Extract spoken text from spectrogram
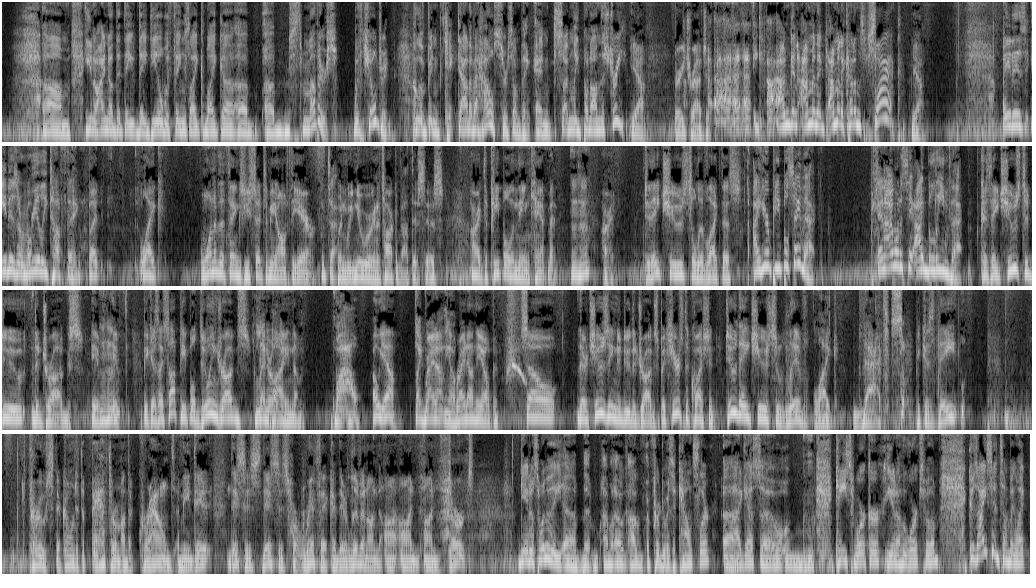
Um, you know, I know that they, they deal with things like like uh, uh, uh, mothers with children who have been kicked out of a house or something and suddenly put on the street. yeah, very tragic. I, I'm gonna I'm gonna I'm gonna cut them slack. Yeah. It is it is a really tough thing. But like one of the things you said to me off the air when we knew we were going to talk about this is, all right, the people in the encampment. Mm-hmm. right, do they choose to live like this I hear people say that, and I want to say I believe that. because they choose to do the drugs? If, if because I saw people doing drugs and buying them. Wow, Oh yeah, like right out the open. right on the open. So they're choosing to do the drugs. But here's the question: Do they choose to live like that? So- because they. Bruce, they're going to the bathroom on the ground. I mean, they, this is this is horrific. They're living on on on, on dirt. Gaydos, one of the, uh, the I'll, I'll refer to as a counselor, uh, I guess, uh, case worker, you know, who works with them. Because I said something like,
